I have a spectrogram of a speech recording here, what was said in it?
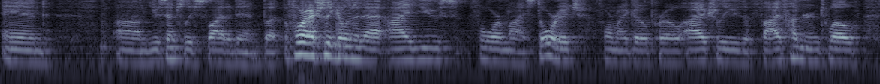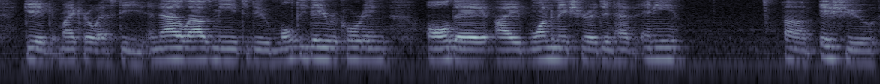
and um, you essentially slide it in. But before I actually go into that, I use for my storage for my GoPro, I actually use a 512 gig micro SD and that allows me to do multi-day recording all day. I wanted to make sure I didn't have any um, issue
